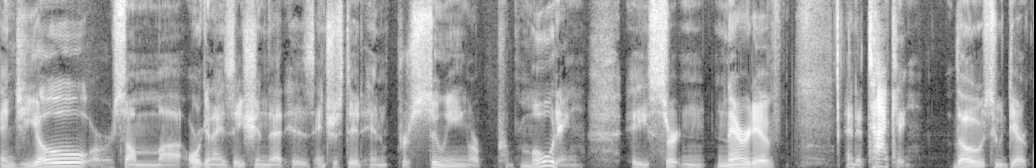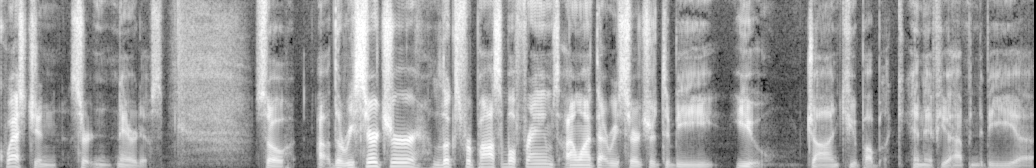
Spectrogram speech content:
NGO or some uh, organization that is interested in pursuing or promoting a certain narrative and attacking those who dare question certain narratives. So uh, the researcher looks for possible frames. I want that researcher to be you, John Q. Public. And if you happen to be uh,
